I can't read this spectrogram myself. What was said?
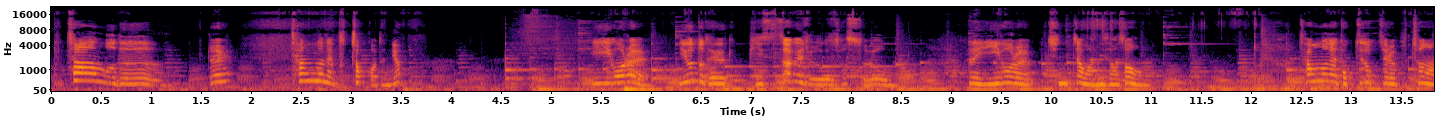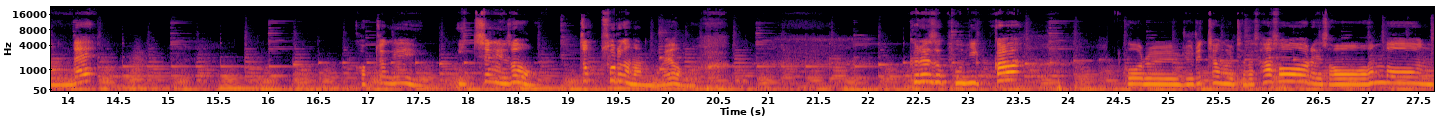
피차무드를 창문에 붙였거든요. 이거를 이것도 되게 비싸게 주고 샀어요. 근데 이거를 진짜 많이 사서 창문에 덕지덕지를 붙여놨는데 갑자기 2층에서 쩍 소리가 나는 거예요. 그래서 보니까 그거를 유리창을 제가 사설에서 한번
